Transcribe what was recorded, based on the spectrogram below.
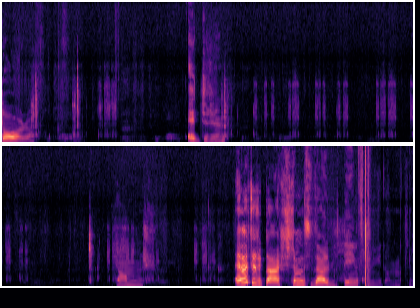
Doğru. Ecrin. Yanlış. Evet çocuklar. Şimdi sizlerle birlikte yeni konuyu da anlatayım.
